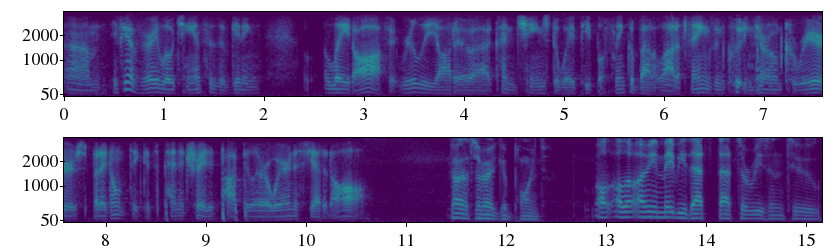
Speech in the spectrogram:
um, if you have very low chances of getting laid off, it really ought to uh, kind of change the way people think about a lot of things, including their own careers. But I don't think it's penetrated popular awareness yet at all. Oh, that's a very good point. Al- Although, I mean, maybe that's that's a reason to,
